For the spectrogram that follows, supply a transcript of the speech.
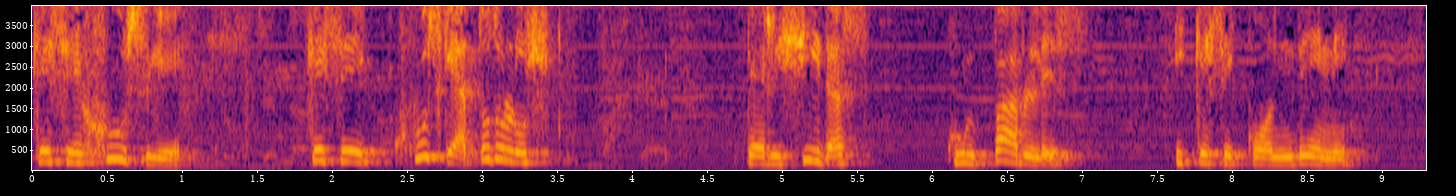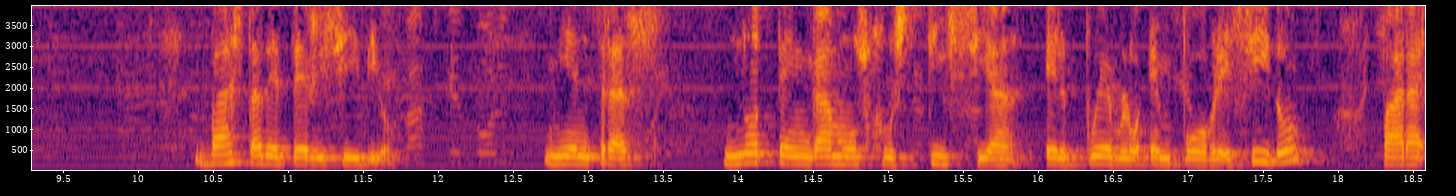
que se juzgue, que se juzgue a todos los terricidas culpables y que se condene. Basta de terricidio. Mientras no tengamos justicia el pueblo empobrecido, para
